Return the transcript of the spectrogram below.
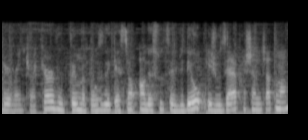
le Rank Tracker, vous pouvez me poser des questions en dessous de cette vidéo et je vous dis à la prochaine. Ciao tout le monde!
